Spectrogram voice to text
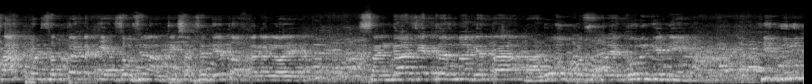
सात पॉईंट सत्तर टक्के ह्या संस्थेने आर्थिक शासन देत आलेलो आहे संघाचे कर्ज न घेता भांडवल उपसंहार्य करून घेणे. ही गुरु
